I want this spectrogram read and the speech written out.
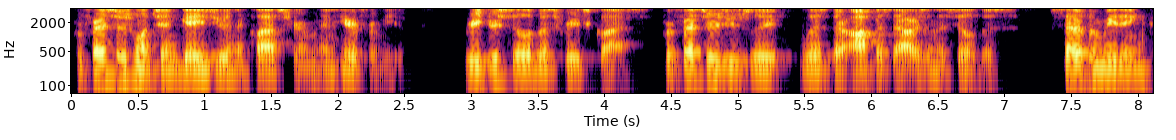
Professors want to engage you in the classroom and hear from you. Read your syllabus for each class. Professors usually list their office hours in the syllabus. Set up a meeting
